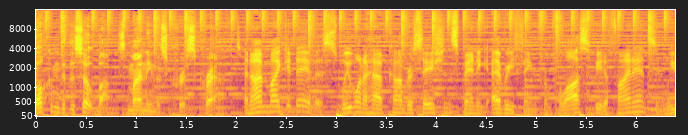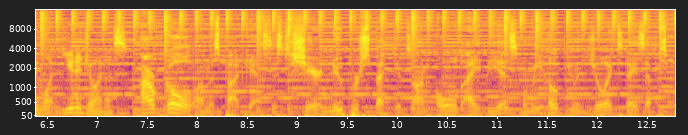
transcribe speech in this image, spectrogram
Welcome to the Soapbox. My name is Chris Kraft. And I'm Micah Davis. We want to have conversations spanning everything from philosophy to finance, and we want you to join us. Our goal on this podcast is to share new perspectives on old ideas, and we hope you enjoy today's episode.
